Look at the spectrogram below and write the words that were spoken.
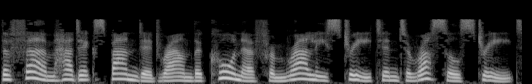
the firm had expanded round the corner from Raleigh Street into Russell Street,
